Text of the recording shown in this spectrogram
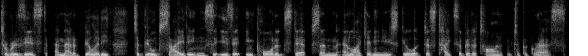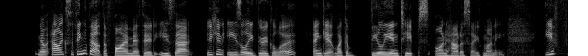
to resist and that ability to build savings is important steps. And, and like any new skill, it just takes a bit of time to progress. Now, Alex, the thing about the FIRE method is that you can easily Google it and get like a billion tips on how to save money if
